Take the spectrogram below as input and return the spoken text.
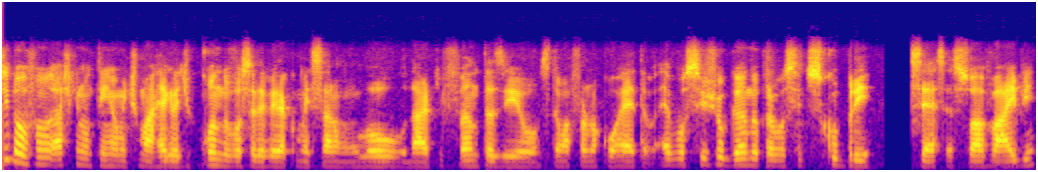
De novo, acho que não tem realmente uma regra de quando você deveria começar um low, dark fantasy ou se tem uma forma correta. É você jogando para você descobrir se essa é a sua vibe.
